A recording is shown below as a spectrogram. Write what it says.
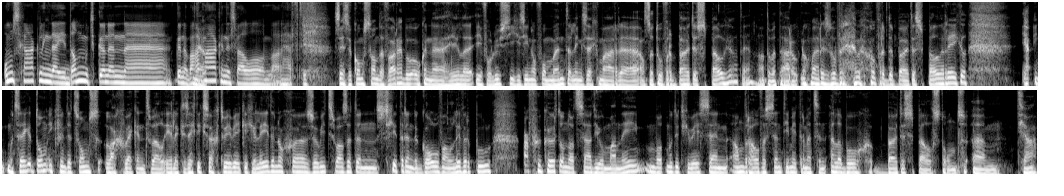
omschakeling dat je dan moet kunnen, uh, kunnen waarmaken, ja. is wel, wel, heftig. Sinds de komst van de VAR hebben we ook een uh, hele evolutie gezien of omwenteling, zeg maar, uh, als het over buitenspel gaat. Hè. Laten we het daar ook nog maar eens over hebben, over de buitenspelregel. Ja, ik moet zeggen, Tom, ik vind het soms lachwekkend wel, eerlijk gezegd. Ik zag twee weken geleden nog uh, zoiets, was het een schitterende goal van Liverpool, afgekeurd omdat Sadio Mané, wat moet het geweest zijn, anderhalve centimeter met zijn elleboog buitenspel stond. Um, Tja,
